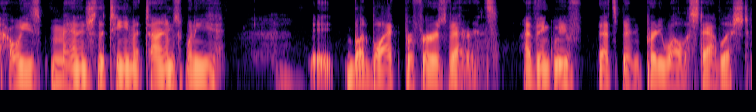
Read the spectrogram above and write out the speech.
how he's managed the team at times when he Bud Black prefers veterans. I think we've that's been pretty well established.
